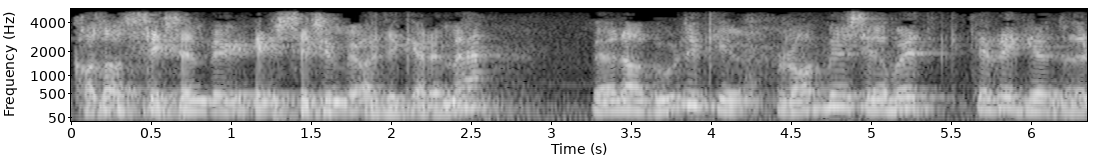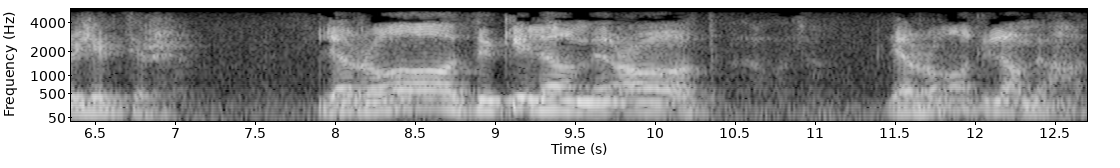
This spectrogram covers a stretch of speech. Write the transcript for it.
Kaza 85, 85 e, ayet-i kerime Mevla buyurdu ki Rabbin seni buraya tekrar geri dönecektir. Le radük ila me'at Le rad ila me'at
